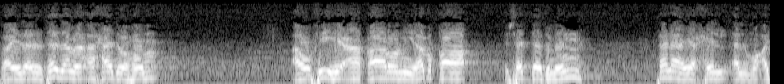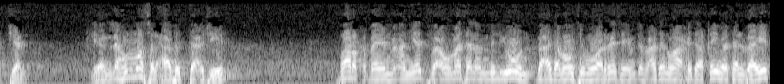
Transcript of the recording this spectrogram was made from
فإذا التزم أحدهم أو فيه عقار يبقى يسدد منه فلا يحل المؤجل لأن لهم مصلحة في التعجيل فرق بين أن يدفعوا مثلا مليون بعد موت مورثهم دفعة واحدة قيمة البيت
